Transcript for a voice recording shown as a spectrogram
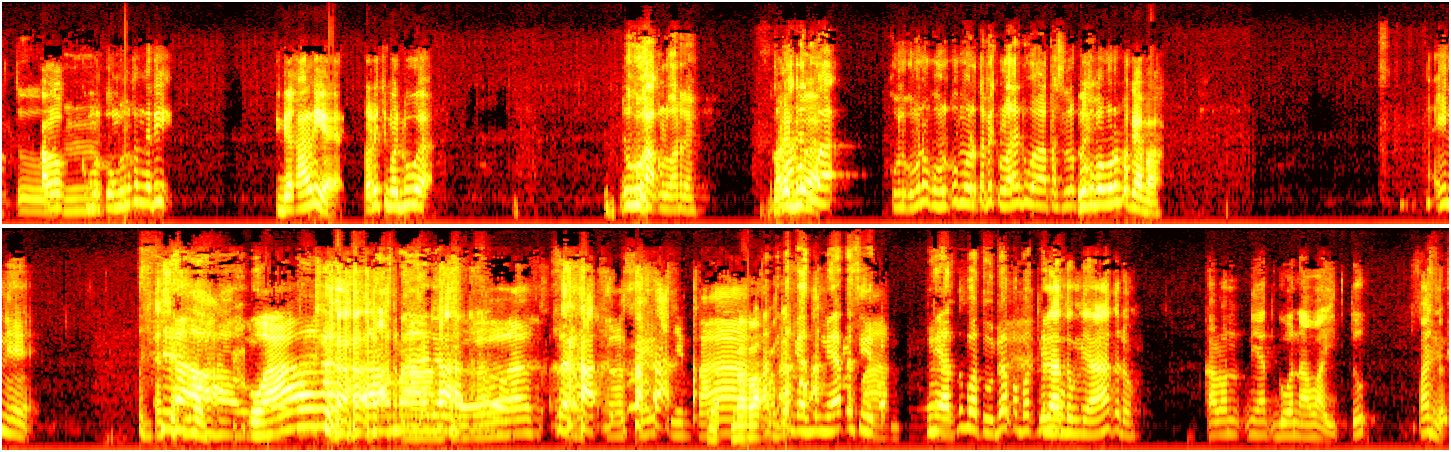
gitu. Kalau Hmm. kumur-kumur kan tadi tiga kali ya. Keluarnya cuma dua. dua keluarnya. Keluarnya dua. dua. Kumur-kumur kumur-kumur tapi keluarnya dua pas lu. Lu kumur-kumur pakai apa? Ini Ya. Wah, Namanya. Kasih cinta. Nggak, Kan tergantung niatnya sih. Niat lu buat udah apa buat minum? tergantung niat dong. Kalau niat gua nawa itu fine enggak?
